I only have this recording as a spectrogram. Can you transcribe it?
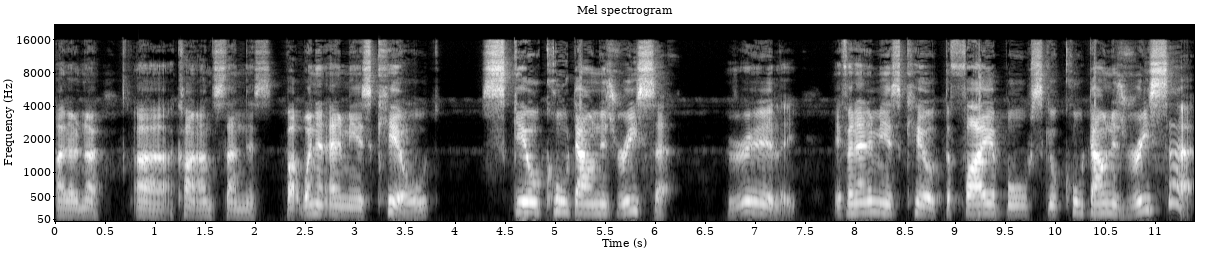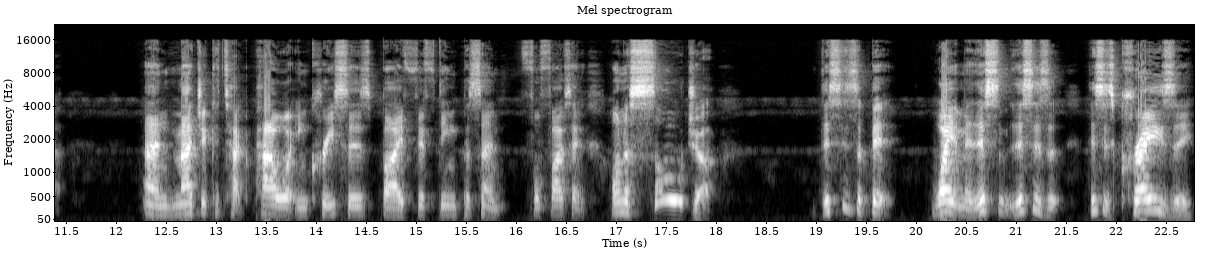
I don't know. Uh, I can't understand this. But when an enemy is killed, skill cooldown is reset. Really? If an enemy is killed, the fireball skill cooldown is reset and magic attack power increases by 15% for 5 seconds. On a soldier! This is a bit... Wait a minute, this, this, is, this is crazy.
